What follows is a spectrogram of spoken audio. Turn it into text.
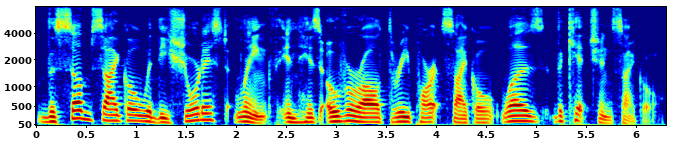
The subcycle with the shortest length in his overall three part cycle was the Kitchin cycle,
